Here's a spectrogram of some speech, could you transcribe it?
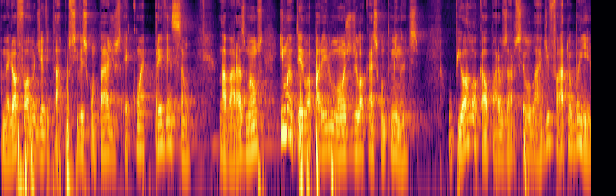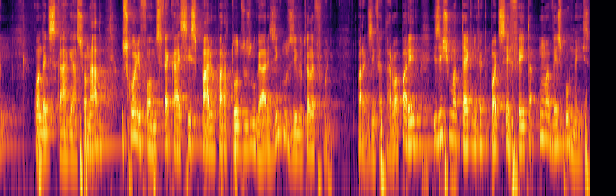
A melhor forma de evitar possíveis contágios é com a prevenção, lavar as mãos e manter o aparelho longe de locais contaminantes. O pior local para usar o celular de fato é o banheiro. Quando a descarga é acionada, os coliformes fecais se espalham para todos os lugares, inclusive o telefone. Para desinfetar o aparelho, existe uma técnica que pode ser feita uma vez por mês.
